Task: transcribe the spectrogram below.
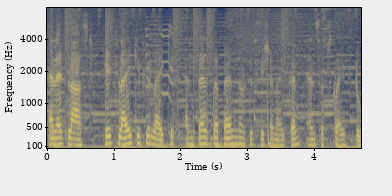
And at last, hit like if you like it and press the bell notification icon and subscribe too.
